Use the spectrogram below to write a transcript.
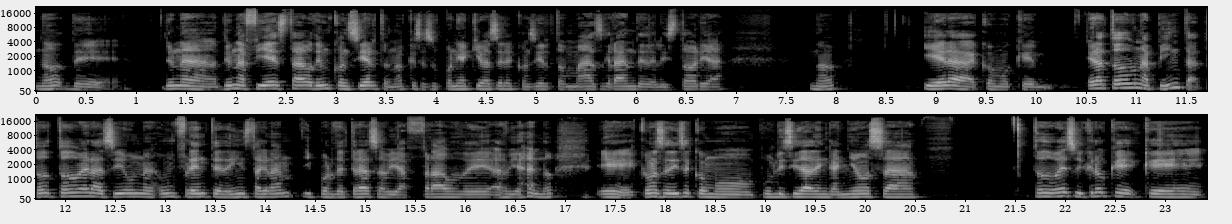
¿no? De, de, una, de una fiesta o de un concierto, ¿no? Que se suponía que iba a ser el concierto más grande de la historia, ¿no? Y era como que era toda una pinta, todo, todo era así un frente de Instagram y por detrás había fraude, había, ¿no? Eh, ¿Cómo se dice? Como publicidad engañosa, todo eso y creo que, que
